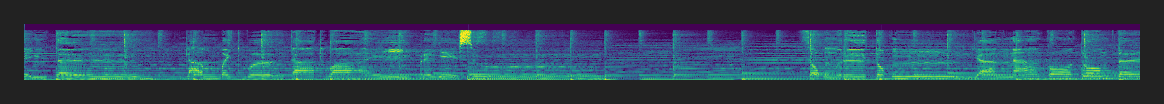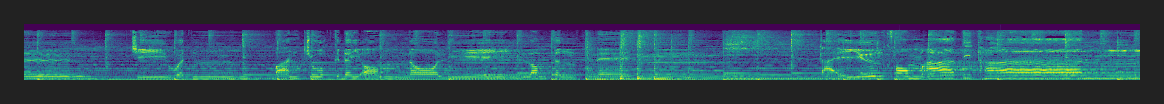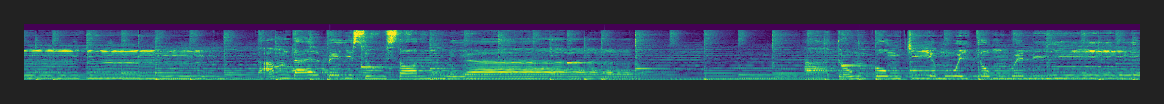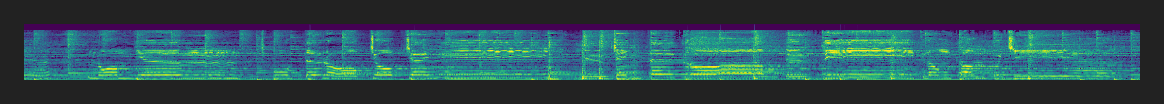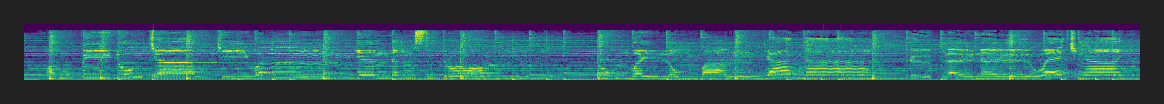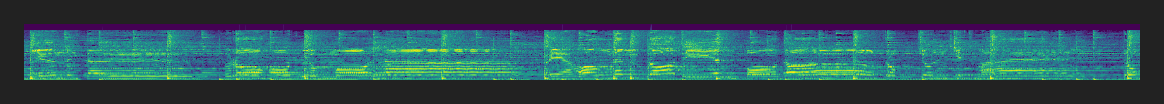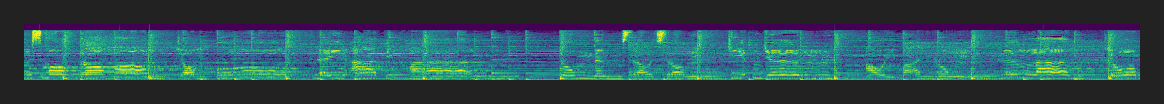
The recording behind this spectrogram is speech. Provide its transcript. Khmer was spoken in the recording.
ចេញទៅដើម្បីធ្វើការថ្វាយព្រះយេស៊ូវសុខឬទុក្ខយ៉ាងណាក៏ទ្រាំទៅជីវិតបានជួបក្តីអំណរលាយលំតឹងភ្នែកយើងខំអធិដ្ឋាន ស៊ូវសន្យាអាទ្រង់គង់ជាមួយក្រុមវេ ឬផ្លូវនៅ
